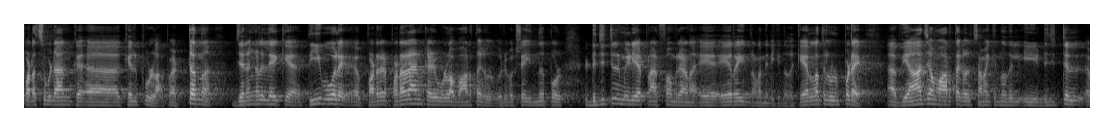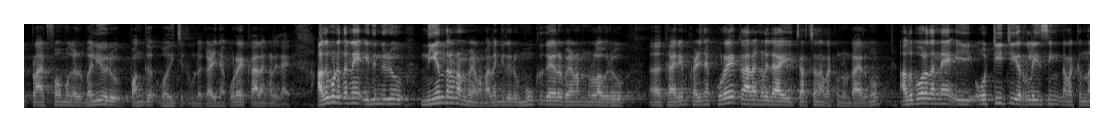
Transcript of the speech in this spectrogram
പടച്ചുവിടാൻ കെൽപ്പുള്ള പെട്ടെന്ന് ജനങ്ങളിലേക്ക് തീ പോലെ പടര പടരാൻ കഴിവുള്ള വാർത്തകൾ. ഒരുപക്ഷെ ഇന്നിപ്പോൾ ഡിജിറ്റൽ മീഡിയ പ്ലാറ്റ്ഫോമിലാണ് ഏറെയും നടന്നിരിക്കുന്നത്. കേരളത്തിൽ ഉൾപ്പെടെ വ്യാജ വാർത്തകൾ ചമയ്ക്കുന്നതിൽ ഈ ഡിജിറ്റൽ പ്ലാറ്റ്ഫോമുകൾ വലിയൊരു പങ്ക് വഹിച്ചിട്ടുണ്ട് കഴിഞ്ഞ കുറേ കാലങ്ങളിലായി. അതുകൊണ്ട് തന്നെ ഇതിനൊരു നിയന്ത്രണം വേണം അല്ലെങ്കിൽ ഒരു മൂക്കുകയർ വേണം എന്നുള്ള ഒരു കാര്യം കഴിഞ്ഞ കുറേ കാലങ്ങളിലായി ചർച്ച നടക്കുന്നുണ്ടായിരുന്നു. അതുപോലെ തന്നെ ഈ ഒ ടി ടി റിലീസിംഗ് നടക്കുന്ന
